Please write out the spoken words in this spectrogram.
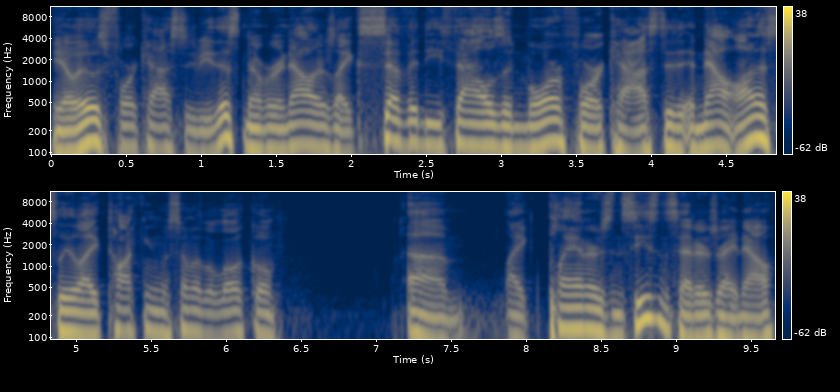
you know, it was forecasted to be this number. And now there's like 70,000 more forecasted. And now, honestly, like talking with some of the local, um, like planners and season setters right now,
